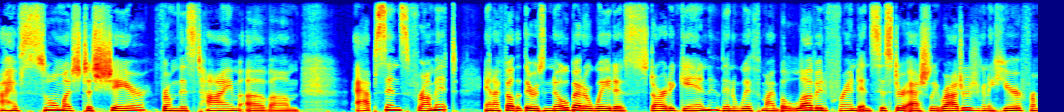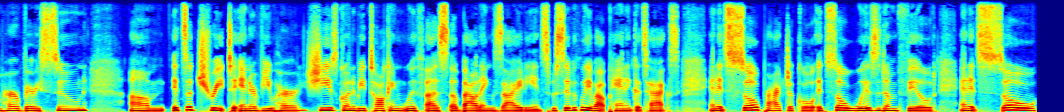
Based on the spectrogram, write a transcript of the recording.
I have so much to share from this time of um, absence from it. And I felt that there was no better way to start again than with my beloved friend and sister, Ashley Rogers. You're going to hear from her very soon. Um, it's a treat to interview her. She's going to be talking with us about anxiety and specifically about panic attacks. And it's so practical, it's so wisdom filled, and it's so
